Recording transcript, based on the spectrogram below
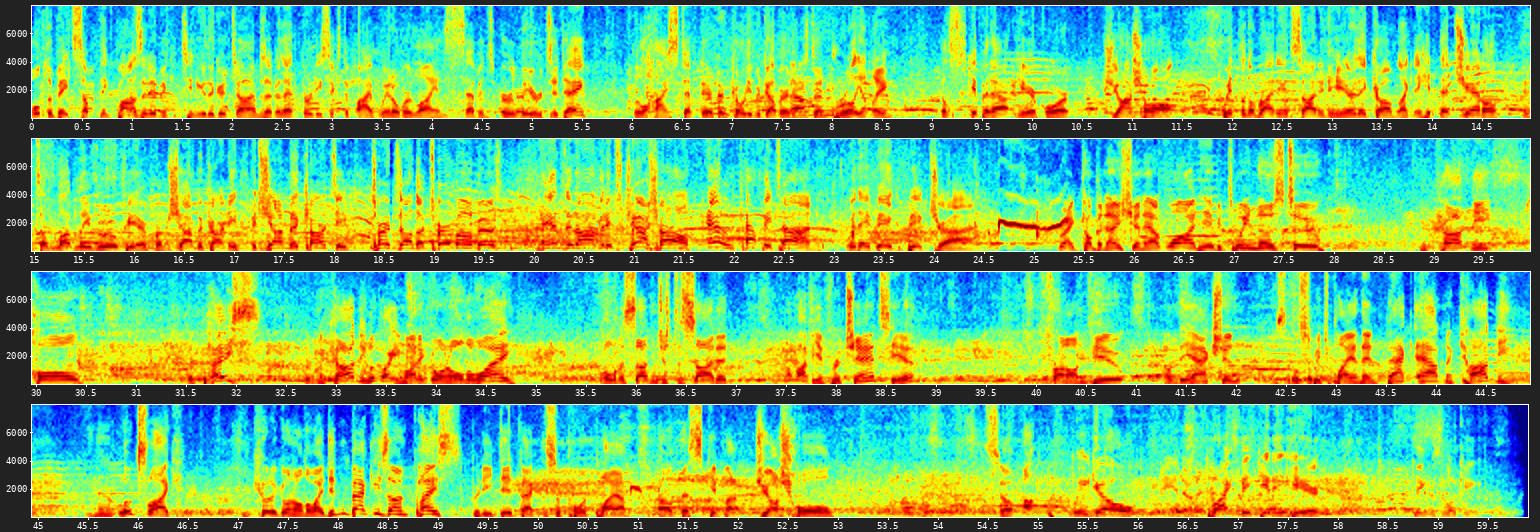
cultivate something positive and continue the good times after that 36-5 win over Lions Sevens earlier today. Little high step there from Cody McGovern, and he's done brilliantly. They'll skip it out here for Josh Hall. Width on the right-hand side, and here they come like they hit that channel. It's a lovely move here from Sean McCartney. And Sean McCartney turns on the turbo boost, hands it off, and it's Josh Hall, El Capitan, with a big, big try. Great combination out wide here between those two. McCartney, Hall, the pace of McCartney looked like he might have gone all the way. All of a sudden just decided, I might be in for a chance here. Front on view of the action. Nice little switch play, and then back out McCartney. And then it looks like he could have gone all the way. Didn't back his own pace, but he did back the support player of the skipper, Josh Hall. So up we go, and a bright beginning here. Things looking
